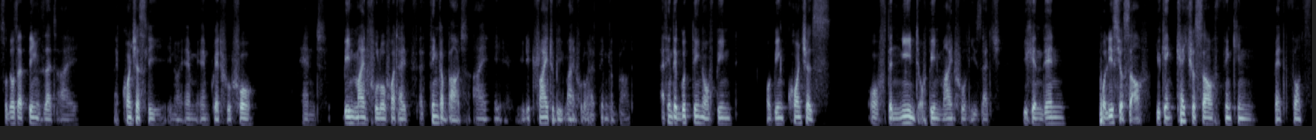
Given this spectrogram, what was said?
so those are things that I I consciously you know am, am grateful for. And being mindful of what I, I think about. I really try to be mindful of what I think about. I think the good thing of being of being conscious of the need of being mindful is that you can then police yourself. You can catch yourself thinking bad thoughts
